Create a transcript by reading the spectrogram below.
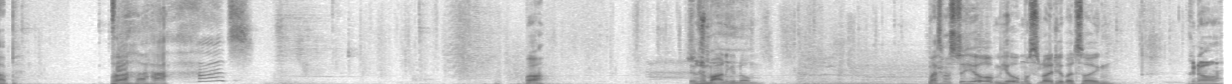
ab. Was? Boah. Einfach mal angenommen. Was machst du hier oben? Hier oben musst du Leute überzeugen. Genau.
